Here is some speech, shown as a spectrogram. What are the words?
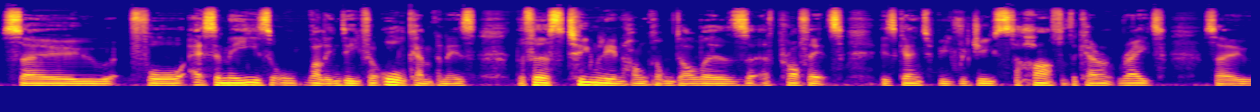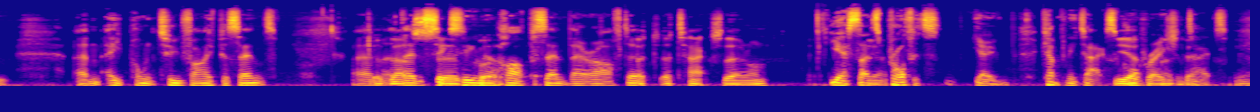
So, for SMEs, or, well, indeed for all companies, the first 2 million Hong Kong dollars of profit is going to be reduced to half of the current rate, so um, 8.25%. Um, and then 16.5% uh, thereafter. A, a tax thereon. Yes, that's yeah. profits, you know, company tax, corporation okay. tax. Yeah.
